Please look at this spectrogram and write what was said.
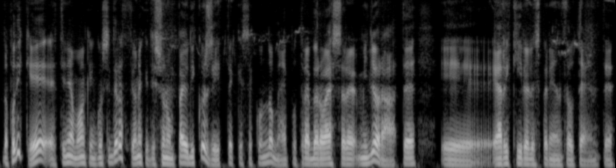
Dopodiché eh, teniamo anche in considerazione che ci sono un paio di cosette che secondo me potrebbero essere migliorate e, e arricchire l'esperienza utente.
